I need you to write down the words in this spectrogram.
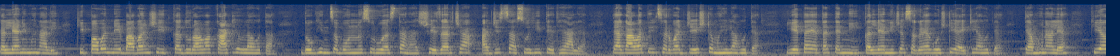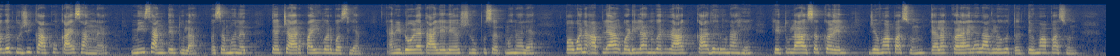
कल्याणी म्हणाली की पवनने बाबांशी इतका दुरावा का ठेवला होता? दोघींचं बोलणं सुरू असताना शेजारच्या आजी सासूही तेथे आल्या. त्या गावातील सर्वात ज्येष्ठ महिला होत्या. येता येता त्यांनी कल्याणीच्या सगळ्या गोष्टी ऐकल्या होत्या. त्या म्हणाल्या की अगं तुझी काकू काय सांगणार? मी सांगते तुला असं म्हणत त्या चारपाईवर बसल्या. आणि डोळ्यात आलेले अश्रू पुसत म्हणाल्या पवन आपल्या वडिलांवर राग का धरून आहे? हे तुला असं कळेल? जेव्हापासून त्याला कळायला लागलं होतं तेव्हापासून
